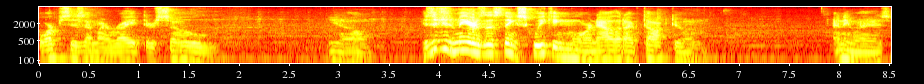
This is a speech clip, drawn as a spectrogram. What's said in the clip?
corpses, am I right? They're so, you know... Is it just me or is this thing squeaking more now that I've talked to him? Anyways.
